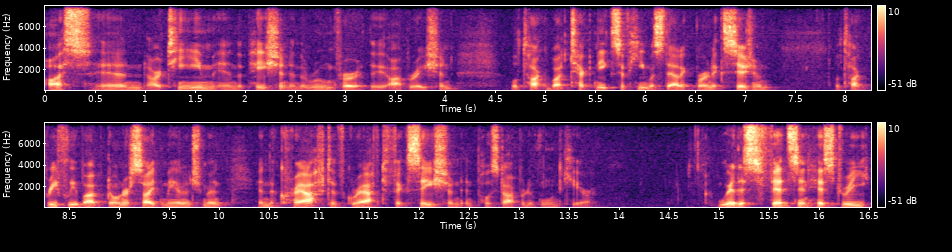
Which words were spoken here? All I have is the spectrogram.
us and our team and the patient and the room for the operation. We'll talk about techniques of hemostatic burn excision. We'll talk briefly about donor site management and the craft of graft fixation and postoperative wound care where this fits in history.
